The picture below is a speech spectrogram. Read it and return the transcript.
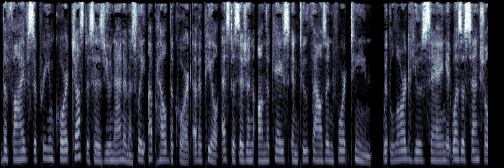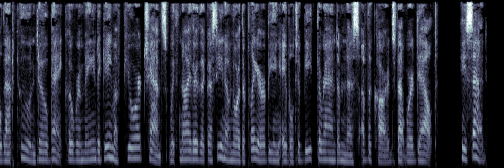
The five Supreme Court justices unanimously upheld the Court of Appeal's decision on the case in 2014 with Lord Hughes saying it was essential that Punto Banco remained a game of pure chance with neither the casino nor the player being able to beat the randomness of the cards that were dealt. He said,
